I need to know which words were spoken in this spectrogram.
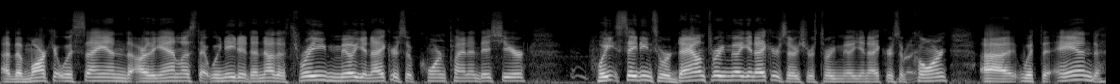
Uh, the market was saying, or the analysts, that we needed another 3 million acres of corn planted this year. Wheat seedings were down 3 million acres. There's your 3 million acres of right. corn. Uh, with the and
